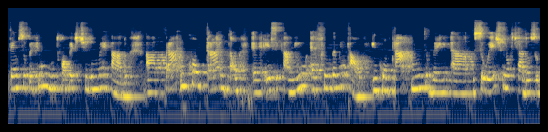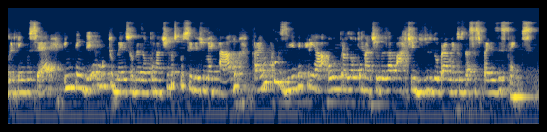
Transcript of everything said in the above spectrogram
tem um seu perfil muito competitivo no mercado. Ah, Para encontrar, então, é, esse caminho é fundamental. Encontrar muito bem ah, o seu eixo norteador sobre quem você é, entender muito bem sobre as alternativas possíveis de mercado para, inclusive, criar outras alternativas a partir de desdobramentos dessas pré-existentes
